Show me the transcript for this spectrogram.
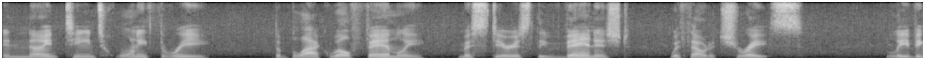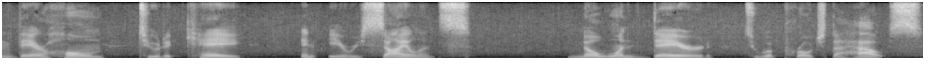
In 1923, the Blackwell family mysteriously vanished without a trace, leaving their home to decay in eerie silence. No one dared to approach the house,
